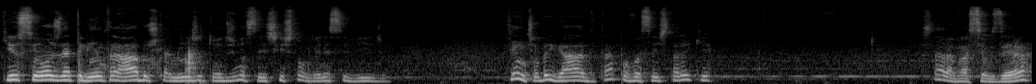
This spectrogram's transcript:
Que o Senhor José Pelintra abra os caminhos de todos vocês que estão vendo esse vídeo. Gente, obrigado, tá? Por você estar aqui. Saravá, seu Zé,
